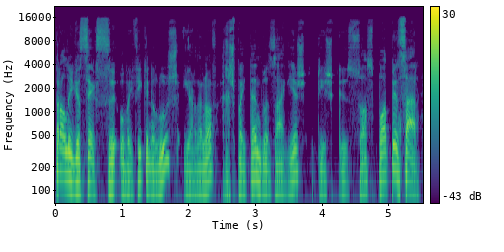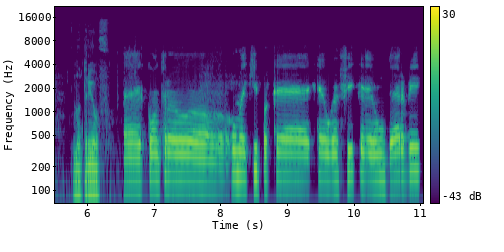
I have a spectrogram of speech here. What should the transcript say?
Para a Liga segue-se o Benfica na luz e Ordanov, respeitando as águias, diz que só se pode pensar no triunfo. É contra uma equipa que é, que é o Benfica, é um derby,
